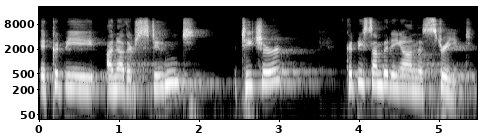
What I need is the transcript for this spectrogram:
it could be another student, a teacher, could be somebody on the street.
